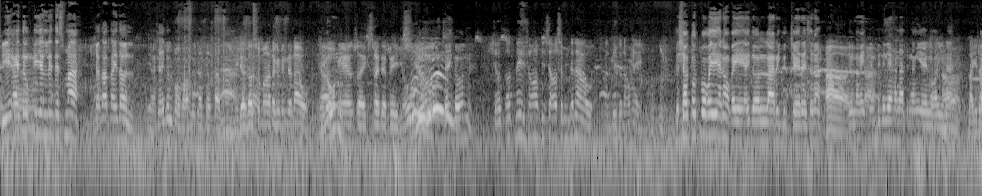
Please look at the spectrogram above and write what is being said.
Si Idol Kian Ledesma. Shout out Idol. Yeah, si idol po, baka may shout out. Shoutout sa mga taga Mindanao. Dito kami ngayon sa Extra The Page. Yun, si idol. Shout out din sa mga pinsa ko sa Mindanao. Nandito na kami. The shout out po kay ano, kay Idol Larry Gutierrez ano. Ah, Yung nakita yung binilihan natin ng yelo kanina. Ah, lagi daw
